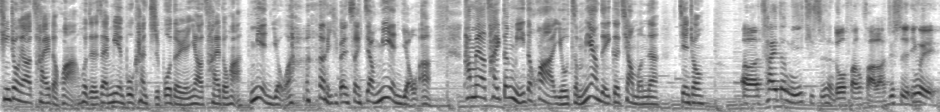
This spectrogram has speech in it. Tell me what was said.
听众要猜的话，或者是在面部看直播的人要猜的话，面友啊，一般上叫面友啊，他们要猜灯谜的话，有怎么样的一个窍门呢？建中，呃，猜灯谜其实很多方法啦，就是因为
